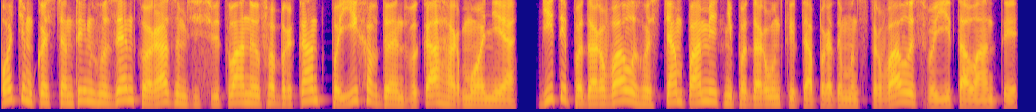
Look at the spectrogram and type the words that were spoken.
Потім Костянтин Гузенко разом зі Світланою Фабрикант поїхав до НВК Гармонія. Діти подарували гостям пам'ятні подарунки та продемонстрували свої таланти.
